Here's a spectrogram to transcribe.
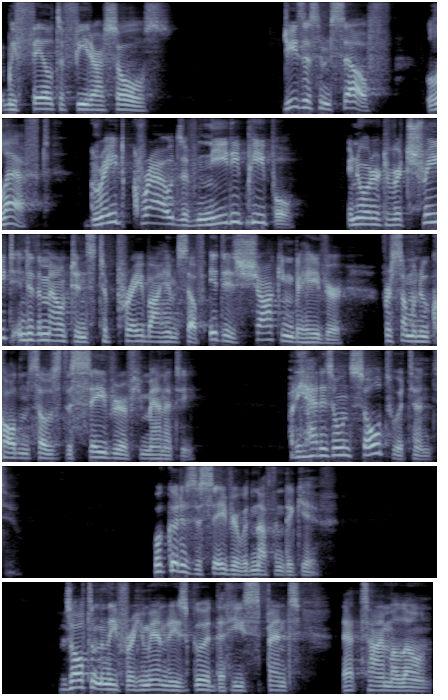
that we fail to feed our souls. Jesus himself left great crowds of needy people in order to retreat into the mountains to pray by himself. It is shocking behavior for someone who called themselves the savior of humanity. But he had his own soul to attend to. What good is a Savior with nothing to give? It was ultimately for humanity's good that he spent that time alone.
